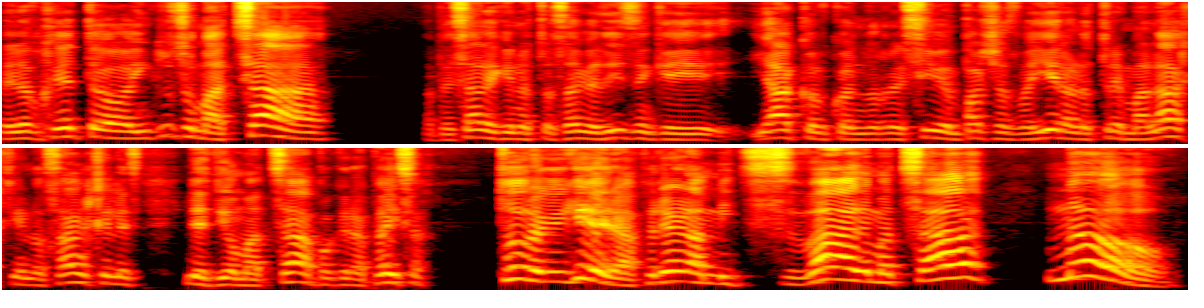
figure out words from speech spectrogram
el objeto incluso matzá, a pesar de que nuestros sabios dicen que Jacob cuando recibe en Bayera los tres malajes, los ángeles, les dio matzá porque era Pesach, todo lo que quieras, pero era mitzvah de matzá, no.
